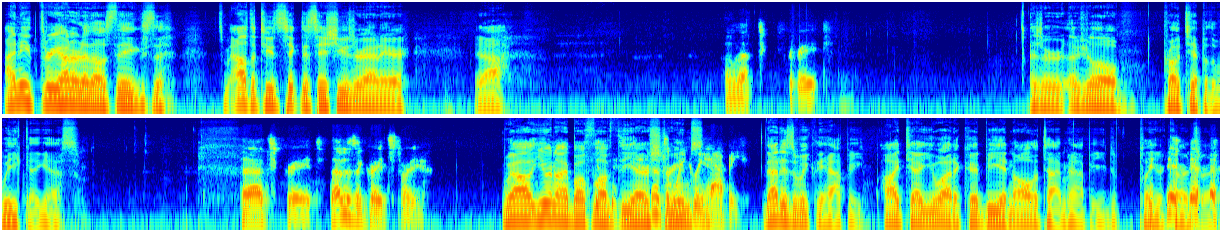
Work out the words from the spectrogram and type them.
I need 300 of those things. Some altitude sickness issues around here. Yeah. Oh, that's great. There's your, there's your little pro tip of the week, I guess. That's great. That is a great story. Well, you and I both love the airstreams. That's a weekly happy. That is a weekly happy. I tell you what, it could be an all the time happy to play your cards right.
